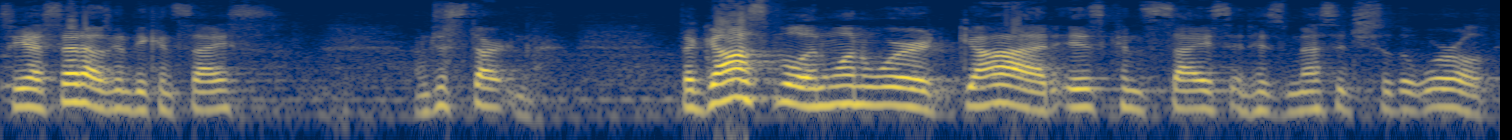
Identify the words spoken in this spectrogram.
See, I said I was going to be concise. I'm just starting. The gospel in one word God is concise in his message to the world.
